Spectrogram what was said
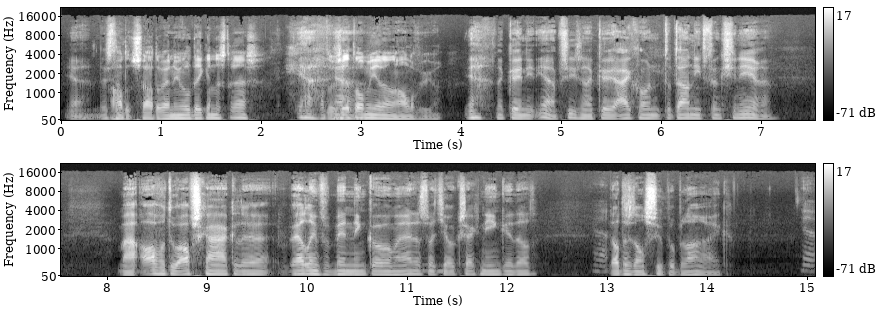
Ja, dus dat- Hadden, zaten wij nu al dik in de stress. ja, Want we ja, zitten al meer dan een half uur. ja, dan kun je niet, ja, precies. En dan kun je eigenlijk gewoon totaal niet functioneren. Maar af en toe afschakelen, wel in verbinding komen, hè, dat is wat je ook zegt, Nienke, dat, Ja. dat is dan super belangrijk. ja.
